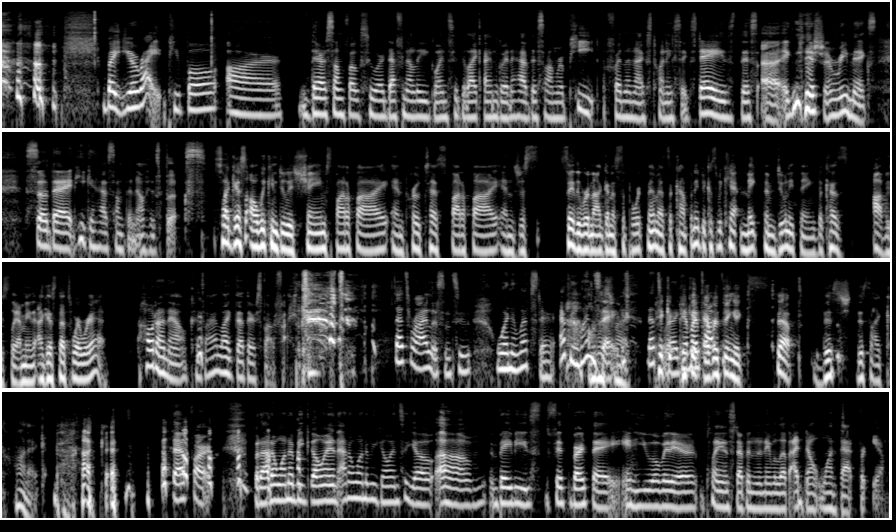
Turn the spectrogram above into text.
but you're right. People are there are some folks who are definitely going to be like, I'm going to have this on repeat for the next 26 days, this uh, Ignition remix, so that he can have something on his books. So I guess all we can do is shame Spotify and protest Spotify and just say that we're not going to support them as a company because we can't make them do anything because obviously, I mean, I guess that's where we're at. Hold on now, because I like that they're Spotify. that's where I listen to Ward and Webster every Wednesday. Oh, that's, right. that's pick where I get my pop- everything except this this iconic podcast. that part. But I don't want to be going. I don't want to be going to your um baby's fifth birthday and you over there playing "Step in the Name of Love." I don't want that for you.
